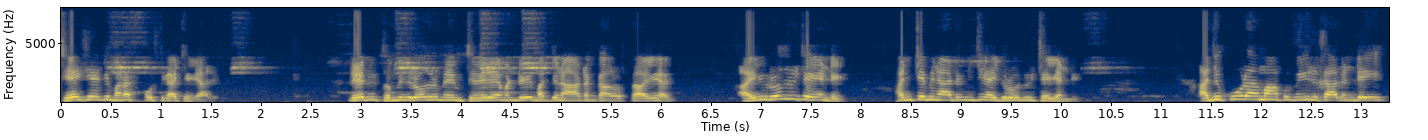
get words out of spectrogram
చేసేది మనస్ఫూర్తిగా చేయాలి. లేదు తొమ్మిది రోజులు మేము చేయలేమండి మధ్యన ఆటంకాలు వస్తాయి ఐదు రోజులు చేయండి. పంచమి నాటి నుంచి ఐదు రోజులు చేయండి. అది కూడా మాకు వీలు కాదండి.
